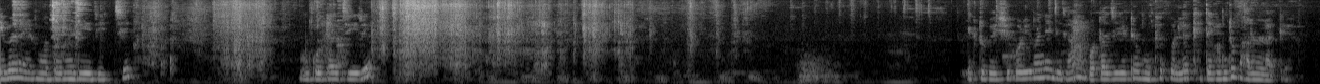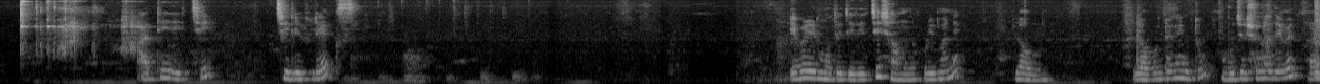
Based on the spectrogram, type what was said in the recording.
এবার এর মধ্যে আমি দিয়ে দিচ্ছি গোটা জিরে। একটু বেশি পরিমাণে দিলাম। গোটা জিরেটা মুখে পড়লে খেতে কিন্তু ভালো লাগে। আর দিয়ে দিচ্ছি চিলি ফ্লেক্স। এবার এর মধ্যে দিয়ে দিচ্ছি সামান্য পরিমাণে লবণ। লবণটা কিন্তু বুঝে শুনে দেবেন, কারণ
